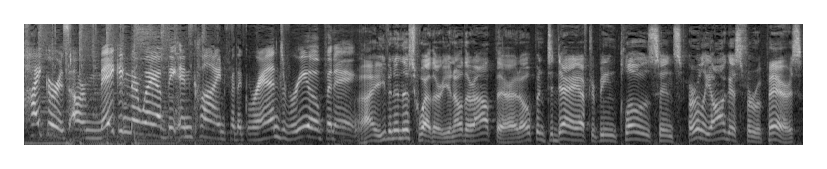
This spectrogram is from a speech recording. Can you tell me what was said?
hikers are making their way up the incline for the grand reopening. Uh, even in this weather, you know they're out there. It opened today after being closed since early August for repairs.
